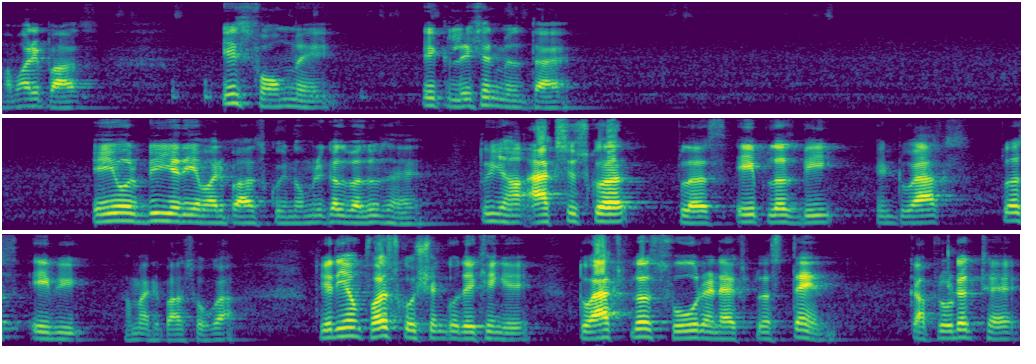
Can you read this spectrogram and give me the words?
हमारे पास इस फॉर्म में एक रिलेशन मिलता है। ए और बी यदि हमारे पास कोई नोमरिकल वैल्यूज़ हैं तो यहाँ x square plus a plus b into x plus a b हमारे पास होगा। तो यदि हम फ़र्स्ट क्वेश्चन को देखेंगे तो x plus four and x plus ten का प्रोडक्ट है,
